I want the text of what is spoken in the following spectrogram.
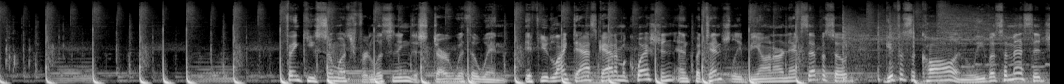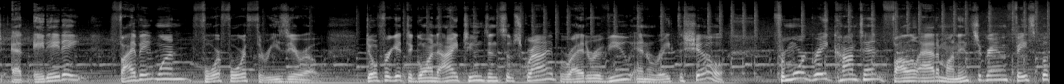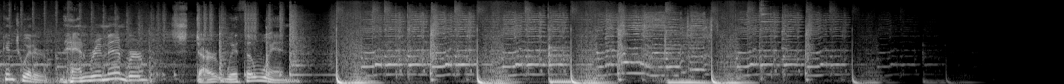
Thank you so much for listening to Start With a Win. If you'd like to ask Adam a question and potentially be on our next episode, give us a call and leave us a message at 888 581 4430. Don't forget to go on to iTunes and subscribe, write a review, and rate the show. For more great content, follow Adam on Instagram, Facebook, and Twitter. And remember, start with a win.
